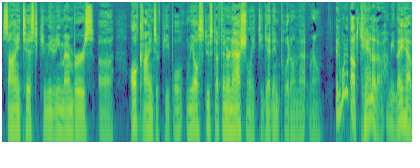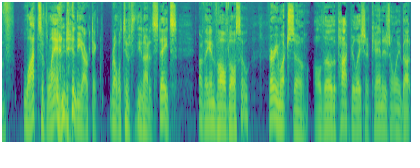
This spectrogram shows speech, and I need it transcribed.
scientists, community members, uh, all kinds of people. And we also do stuff internationally to get input on that realm. And what about Canada? I mean, they have lots of land in the Arctic relative to the United States. Are they involved also? Very much so. Although the population of Canada is only about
